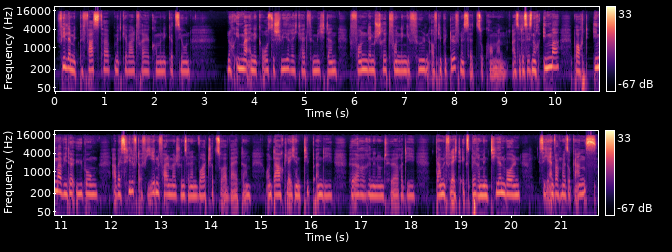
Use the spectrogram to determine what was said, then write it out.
viel damit befasst habe, mit gewaltfreier Kommunikation, noch immer eine große Schwierigkeit für mich dann von dem Schritt von den Gefühlen auf die Bedürfnisse zu kommen. Also das ist noch immer, braucht immer wieder Übung, aber es hilft auf jeden Fall mal schon seinen Wortschatz zu erweitern. Und da auch gleich ein Tipp an die Hörerinnen und Hörer, die damit vielleicht experimentieren wollen, sich einfach mal so ganz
